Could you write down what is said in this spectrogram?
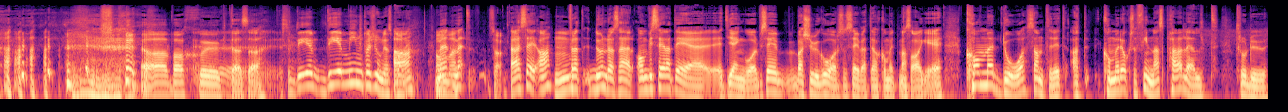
ja, vad sjukt alltså. Så det, det är min personliga spaning. Ja, men- om men- så. Jag säger, ja, Mm. för att du undrar så här, om vi säger att det är ett gäng år, vi säger bara 20 år så säger vi att det har kommit massa AG. Kommer då samtidigt att, kommer det också finnas parallellt, tror du,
